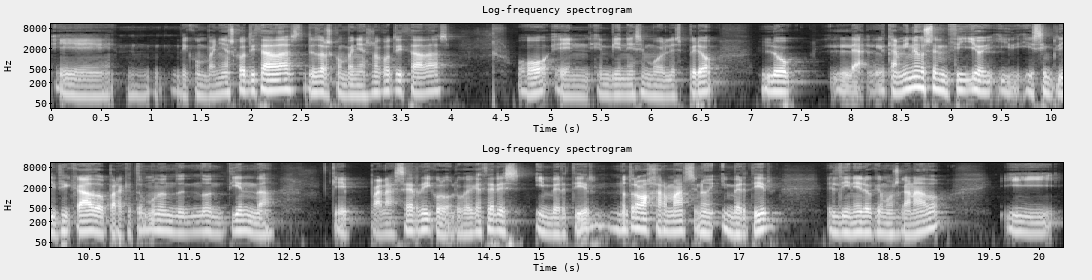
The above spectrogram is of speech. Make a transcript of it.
eh, de compañías cotizadas, de otras compañías no cotizadas o en, bienes inmuebles. Pero lo, el camino sencillo y, simplificado para que todo el mundo entienda que para ser rico lo, que hay que hacer es invertir, no trabajar más, sino invertir el dinero que hemos ganado y,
